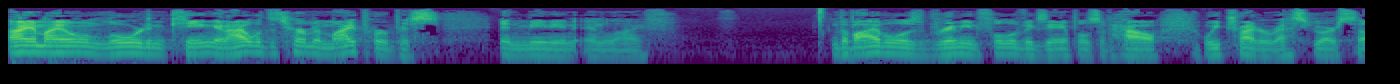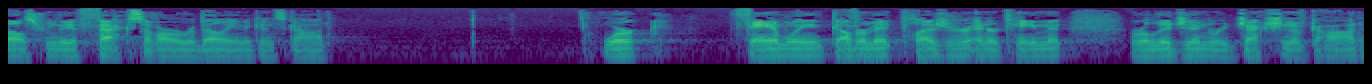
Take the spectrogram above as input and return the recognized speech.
I am my own Lord and King, and I will determine my purpose and meaning in life. The Bible is brimming full of examples of how we try to rescue ourselves from the effects of our rebellion against God. Work, family, government, pleasure, entertainment, religion, rejection of God.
